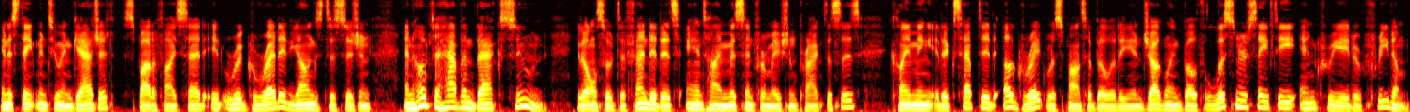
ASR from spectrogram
In a statement to Engadget, Spotify said it regretted Young's decision and hoped to have him back soon. It also defended its anti misinformation practices, claiming it accepted a great responsibility in juggling both listener safety and creator freedom.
